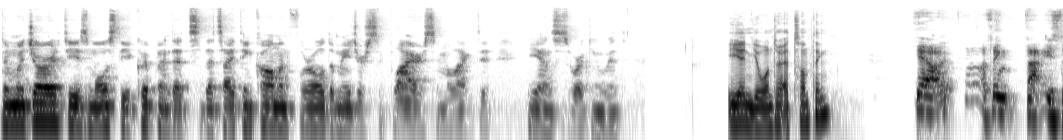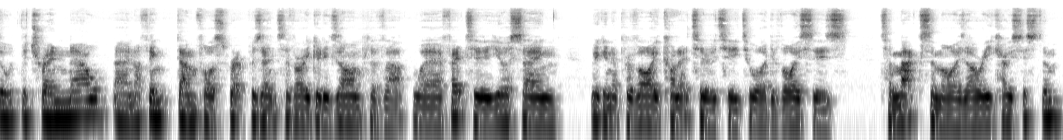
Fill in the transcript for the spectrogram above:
The majority is mostly equipment that's that's I think common for all the major suppliers, similar like the Ian's is working with. Ian, you want to add something? Yeah, I, I think that is the, the trend now. And I think Danfoss represents a very good example of that, where effectively you're saying we're going to provide connectivity to our devices to maximize our ecosystem.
